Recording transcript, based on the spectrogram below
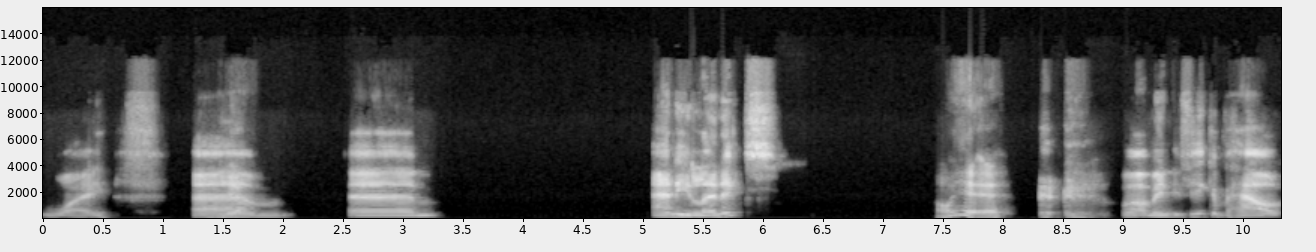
way. Yeah. Um, um, Annie Lennox. Oh yeah. well, I mean, if you think of how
